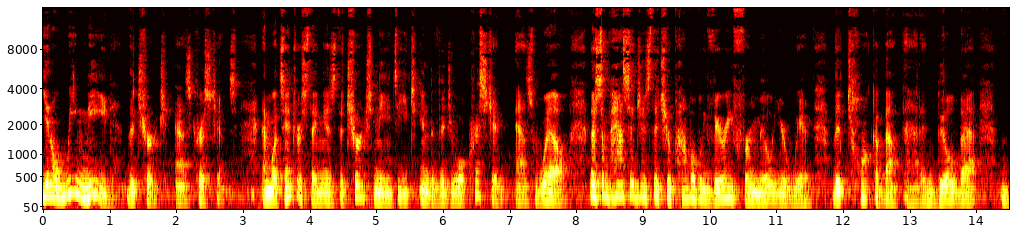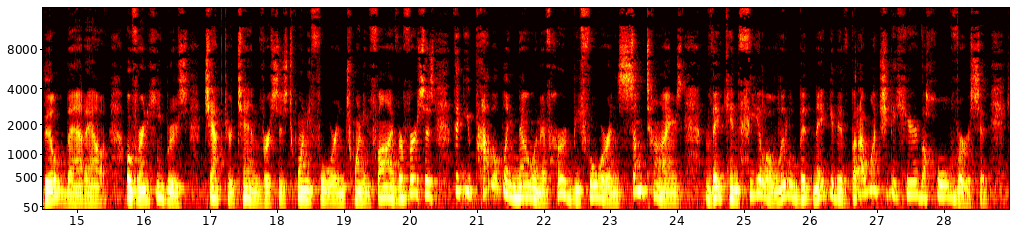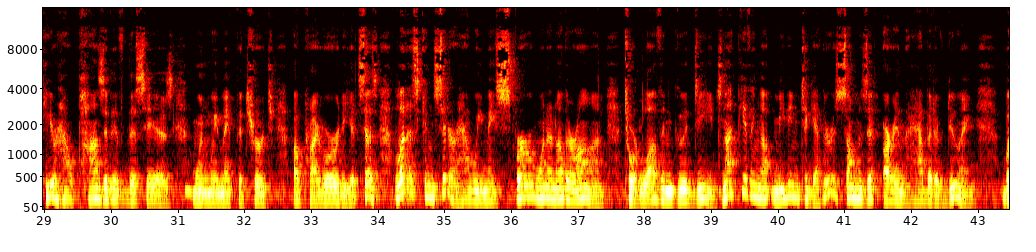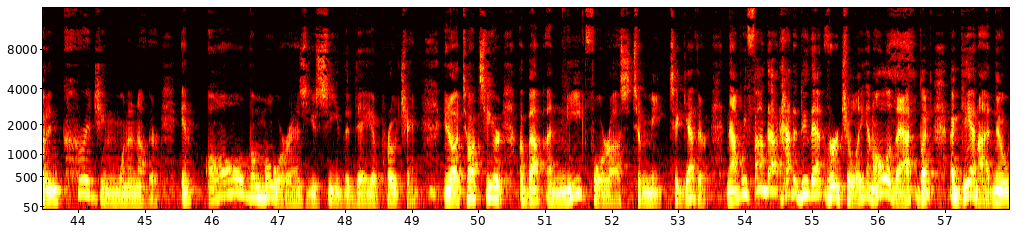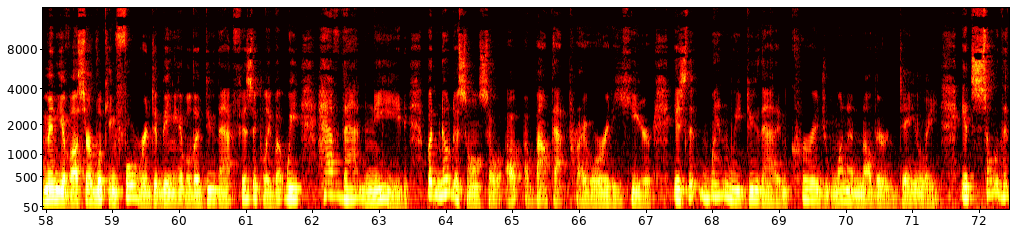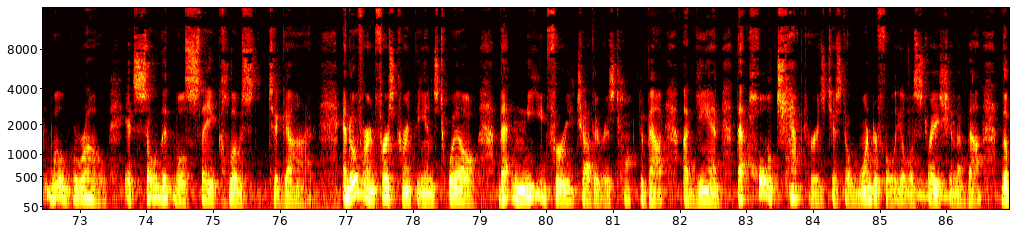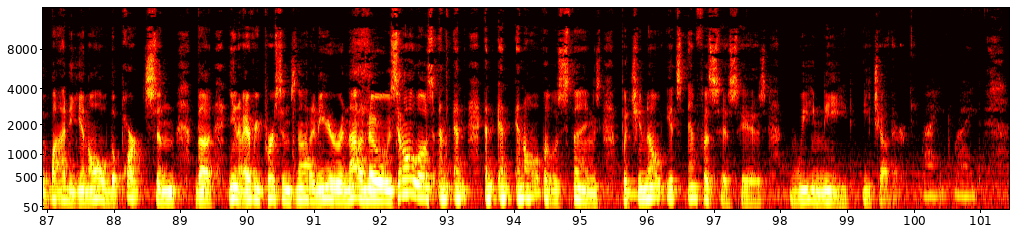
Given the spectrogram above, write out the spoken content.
You know, we need the church as Christians. And what's interesting is the church needs each individual Christian as well. There's some passages that you're probably very familiar with that talk about that and build that build that out. Over in Hebrews chapter 10 verses 24 and 25 are verses that you probably know and have heard before and sometimes they can feel a little bit negative, but I want you to hear the whole verse and hear how positive this is when we make the church a priority. It says, let us consider how we may spur one another on toward love and good deeds, not giving up meeting together as some are in the habit of doing, but encouraging one another, and all the more as you see the day approaching. You know, it talks here about a need for us to meet together. Now, we found out how to do that virtually and all of that, but again, I know many of us are looking forward to being able to do that physically, but we have that need. But notice also about that priority here is that when we do that, encourage one another daily, it's so that we'll grow grow. It's so that we'll stay close to God. And over in 1 Corinthians 12, that need for each other is talked about again. That whole chapter is just a wonderful illustration mm. about the body and all the parts and the, you know, every person's not an ear and not a nose and all those and and and and, and all those things. But you know, its emphasis is we need each other.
